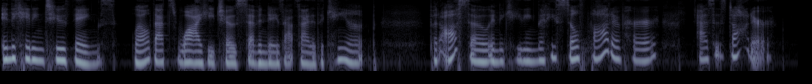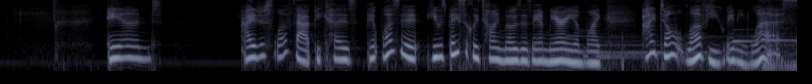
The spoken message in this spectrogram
Indicating two things. Well, that's why he chose seven days outside of the camp, but also indicating that he still thought of her as his daughter. And I just love that because it wasn't, he was basically telling Moses and Miriam, like, I don't love you any less.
